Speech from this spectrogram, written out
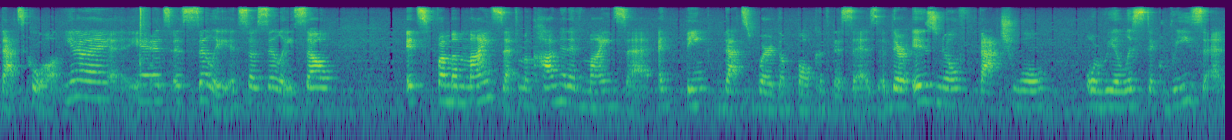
that's cool. You know, it's it's silly. It's so silly. So it's from a mindset, from a cognitive mindset. I think that's where the bulk of this is. There is no factual or realistic reason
